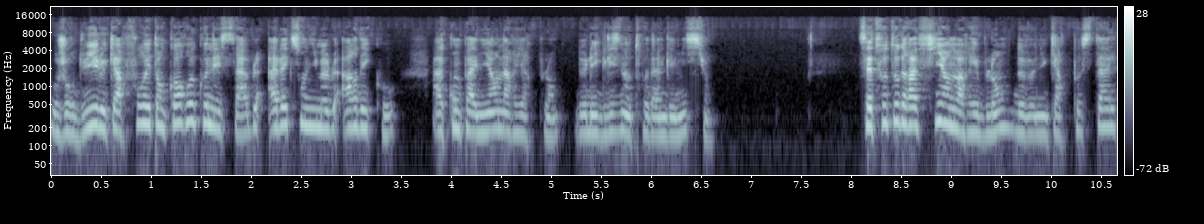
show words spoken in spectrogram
Aujourd'hui, le carrefour est encore reconnaissable avec son immeuble Art déco accompagné en arrière-plan de l'église Notre-Dame des Missions. Cette photographie en noir et blanc, devenue carte postale,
